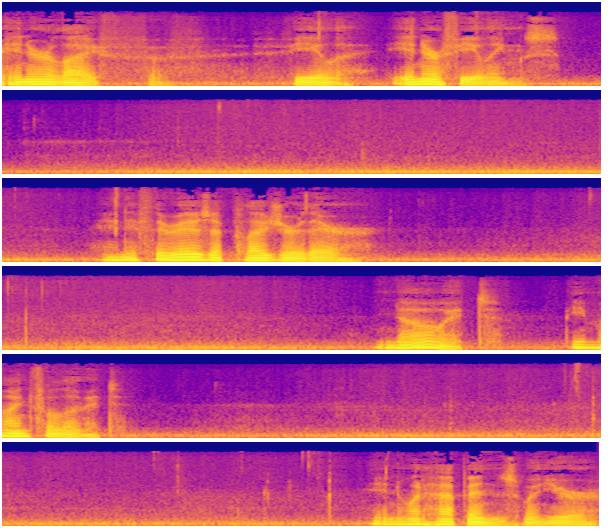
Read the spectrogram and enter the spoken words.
inner life of feel inner feelings. And if there is a pleasure there, know it, be mindful of it. And what happens when you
